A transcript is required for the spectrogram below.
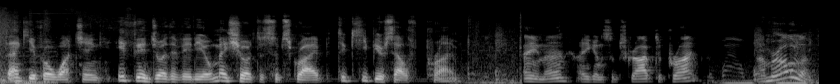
Thank you for watching. If you enjoyed the video, make sure to subscribe to keep yourself primed. Hey man, are you gonna subscribe to Prime? I'm rolling.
